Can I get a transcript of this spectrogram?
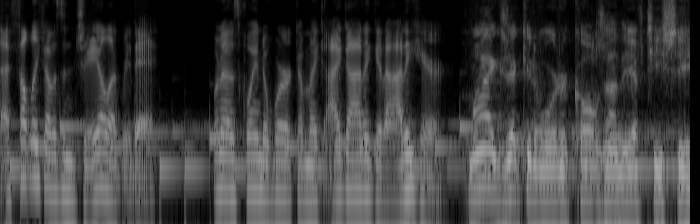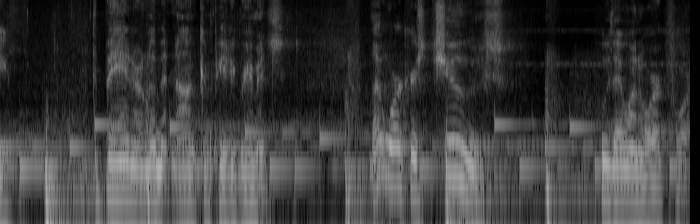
I felt like I was in jail every day when I was going to work. I'm like, I got to get out of here. My executive order calls on the FTC to ban or limit non compete agreements. Let workers choose who they want to work for.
